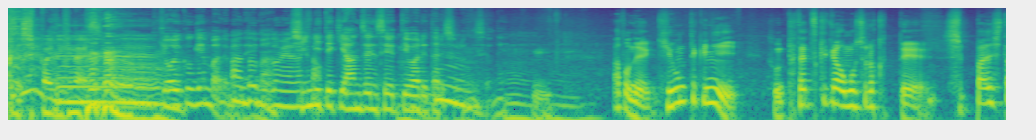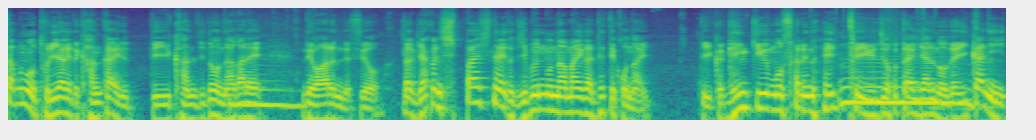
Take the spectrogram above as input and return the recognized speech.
失敗できないですよ、ね、教育現場でもね、心理的安全性って言われたりするんですよね、うん。うんあとね基本的にその立て付けが面白くて失敗したものを取り上げて考えるっていう感じの流れではあるんですよ。だから逆に失敗しないと自分の名前が出てこないっていうか言及もされないっていう状態にあるのでいかに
